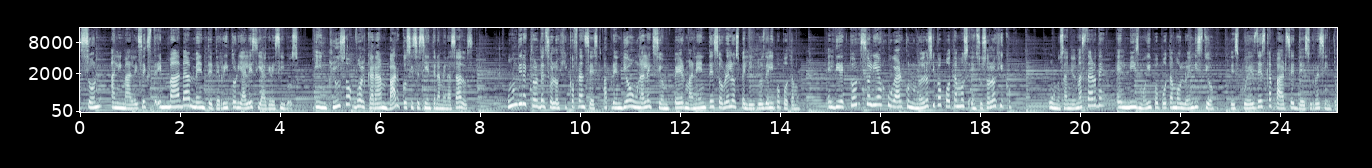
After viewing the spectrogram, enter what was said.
Son animales extremadamente territoriales y agresivos. Incluso volcarán barcos si se sienten amenazados. Un director del zoológico francés aprendió una lección permanente sobre los peligros del hipopótamo. el director solía jugar con uno de los hipopótamos en su zoológico. Unos años más tarde, el mismo hipopótamo lo embistió después de escaparse de su recinto.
